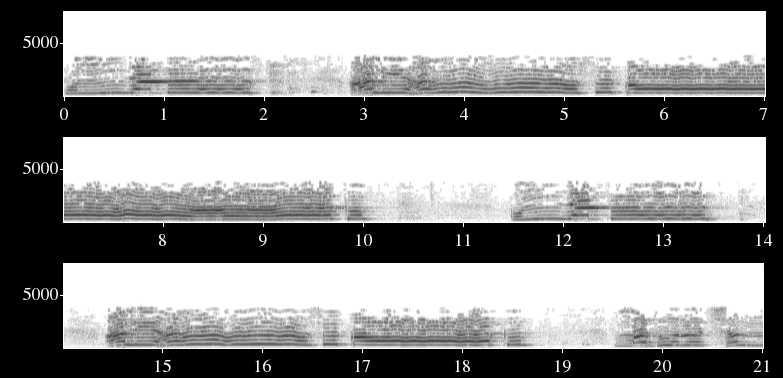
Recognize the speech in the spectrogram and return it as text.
कुंजक अलिहंस को कुंजक अलिहंस को मधुर छंदिनी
